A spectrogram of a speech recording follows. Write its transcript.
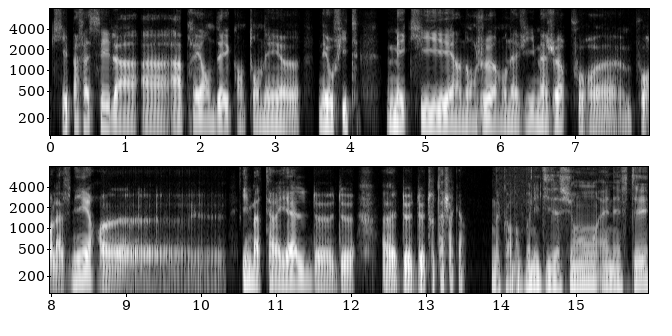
qui est pas facile à, appréhender quand on est néophyte, mais qui est un enjeu, à mon avis, majeur pour, pour l'avenir immatériel de, euh, de, de tout un chacun. D'accord, donc monétisation, NFT,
